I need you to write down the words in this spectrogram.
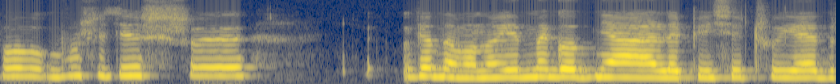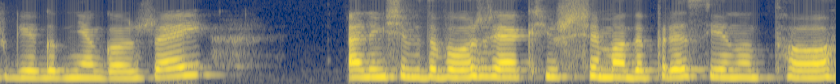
bo, bo przecież y, wiadomo, no jednego dnia lepiej się czuję, drugiego dnia gorzej, ale mi się wydawało, że jak już się ma depresję, no to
